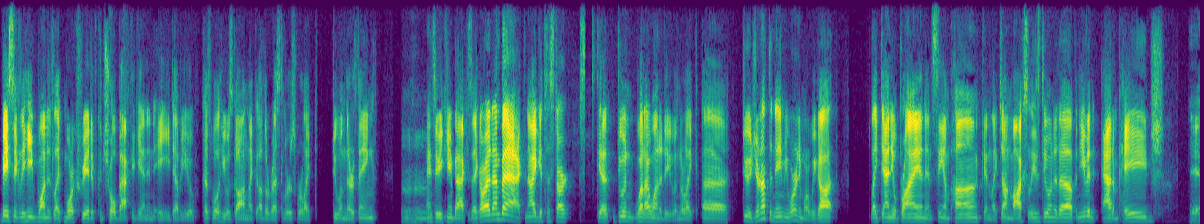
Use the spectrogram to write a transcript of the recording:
basically he wanted like more creative control back again in AEW because while he was gone like other wrestlers were like doing their thing Mhm. and so he came back he's like all right I'm back now I get to start get doing what I want to do and they're like uh dude you're not the name you were anymore we got like Daniel Bryan and CM Punk and like Jon Moxley's doing it up and even Adam Page yeah.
